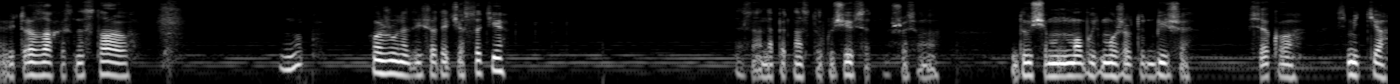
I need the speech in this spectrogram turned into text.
Вітрозахист не ставив. Ну, хожу на 10 частоті. Не знаю, на 15 включився, щось воно. Дужче, мабуть, може тут більше всякого сміття.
